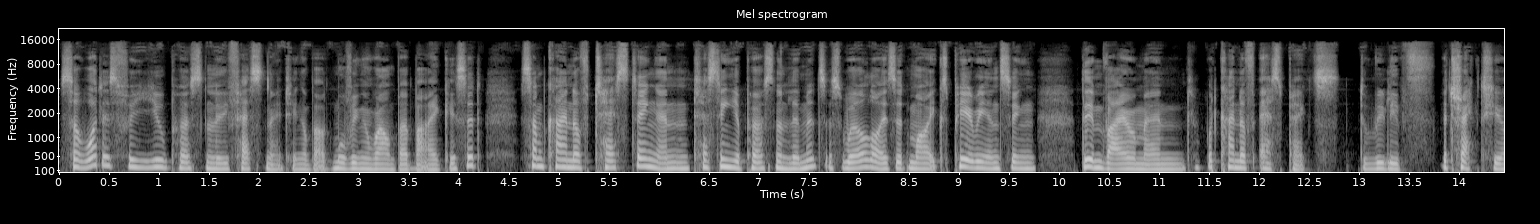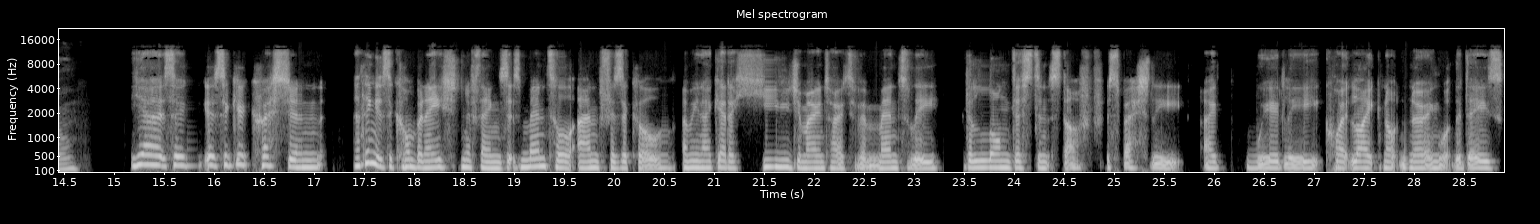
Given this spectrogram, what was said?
So, what is for you personally fascinating about moving around by bike? Is it some kind of testing and testing your personal limits as well, or is it more experiencing the environment? What kind of aspects do really attract you? Yeah, it's a it's a good question. I think it's a combination of things. It's mental and physical. I mean, I get a huge amount out of it mentally. The long distance stuff, especially, I weirdly quite like not knowing what the day's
